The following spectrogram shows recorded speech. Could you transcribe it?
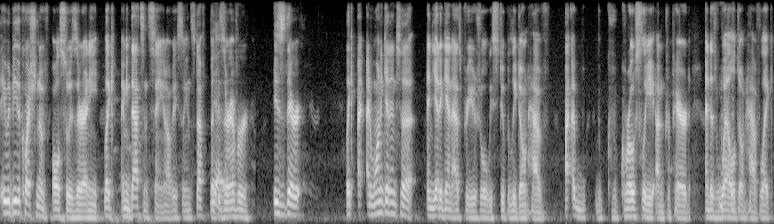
it would be the question of also is there any like I mean that's insane obviously and stuff. But Yeah. is there ever is there like I, I'd want to get into and yet again as per usual we stupidly don't have I, I'm grossly unprepared and as well don't have like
